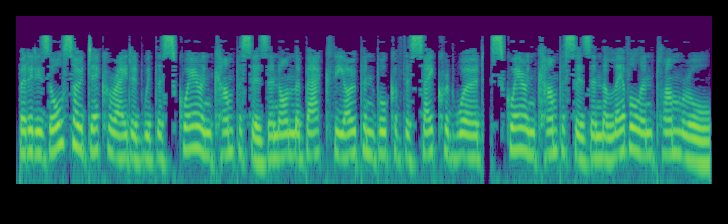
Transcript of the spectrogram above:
but it is also decorated with the square and compasses and on the back the open book of the sacred word, square and compasses and the level and plumb rule.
